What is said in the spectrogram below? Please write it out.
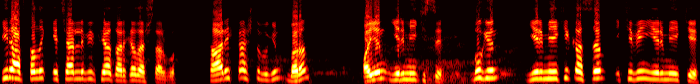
Bir haftalık geçerli bir fiyat arkadaşlar bu. Tarih kaçtı bugün Baran? Ayın 22'si. Bugün 22 Kasım 2022.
